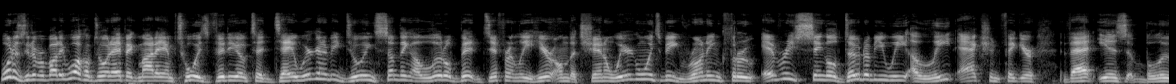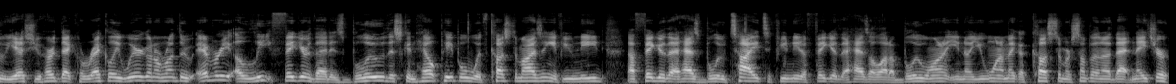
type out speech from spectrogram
What is good everybody? Welcome to an Epic My Damn Toys video. Today we're going to be doing something a little bit differently here on the channel. We're going to be running through every single WWE Elite action figure that is blue. Yes, you heard that correctly. We're going to run through every Elite figure that is blue. This can help people with customizing. If you need a figure that has blue tights, if you need a figure that has a lot of blue on it, you know, you want to make a custom or something of that nature,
